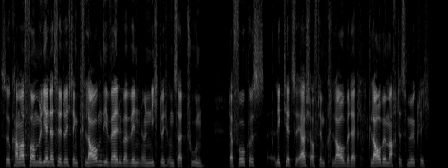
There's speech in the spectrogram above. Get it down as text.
so kann man formulieren, dass wir durch den Glauben die Welt überwinden und nicht durch unser Tun. Der Fokus liegt hier zuerst auf dem Glaube. Der Glaube macht es möglich.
